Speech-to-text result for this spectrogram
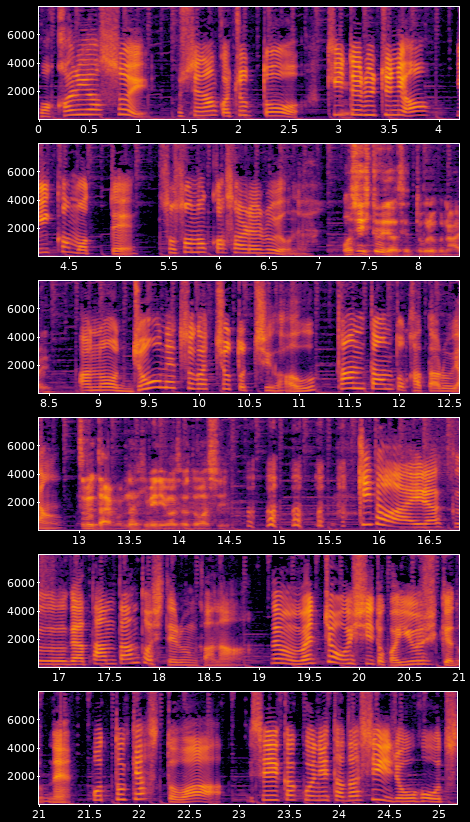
わかりやすい。そしてなんかちょっと聞いてるうちに、あいいかもってそそのかされるよね。わし一人では説得力ないあの情熱がちょっと違う？淡々と語るやん。冷たいもんね姫に言わせるとわし。喜怒哀楽が淡々としてるんかな。でもめっちゃ美味しいとか言うしけどね。ポッドキャストは正確に正しい情報を伝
